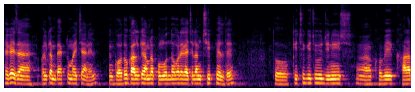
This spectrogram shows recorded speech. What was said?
Hey guys welcome back to my channel গতকালকে আমরা প্রমোদনগরে গেছিলাম ছিপ ফেলতে। তো কিছু কিছু জিনিস খুবই খারাপ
